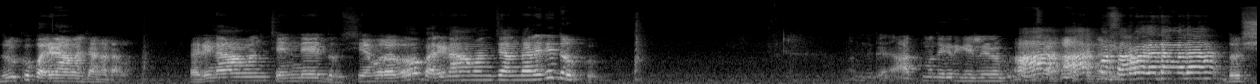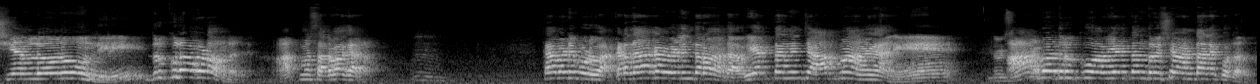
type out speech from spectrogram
దృక్కు పరిణామం చెందడం పరిణామం చెందే దృశ్యములలో పరిణామం చెందనిది దృక్కు. ఆత్మ దగ్గరికి వెళ్ళేటప్పుడు ఆ ఆత్మ సర్వగతం కదా? దృశ్యంలోనూ ఉంది. దృక్కులో కూడా ఉంది అది. ఆత్మ సర్వగతం. కాబట్టి ఇప్పుడు అక్కడ దాకా వెళ్ళిన తర్వాత అవ్యక్తం నుంచి ఆత్మ అనగానే ఆత్మ దృక్కు అవ్యక్తం దృశ్యం అంటానే కుదరదు.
